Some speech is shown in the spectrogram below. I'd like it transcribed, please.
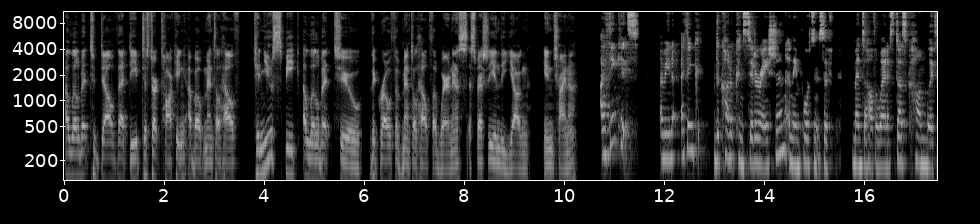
a little bit to delve that deep, to start talking about mental health. Can you speak a little bit to the growth of mental health awareness, especially in the young in China? I think it's, I mean, I think the kind of consideration and the importance of mental health awareness does come with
